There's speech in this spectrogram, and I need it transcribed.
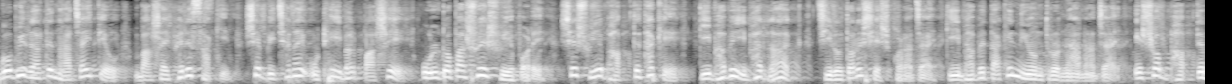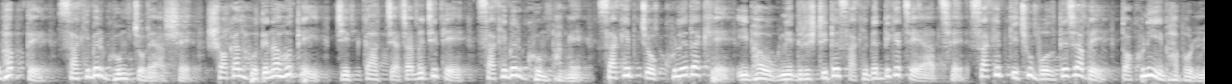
গভীর রাতে না চাইতেও বাসায় ফেরে সাকিব। সে বিছানায় উঠে ইভার পাশে উল্টো পাশ হয়ে শুয়ে পড়ে। সে শুয়ে ভাবতে থাকে, কীভাবে ইভার রাগ চিরতরে শেষ করা যায়? কীভাবে তাকে নিয়ন্ত্রণে আনা যায়? এসব ভাবতে ভাবতে সাকিবের ঘুম চলে আসে। সকাল হতে না হতেই চিৎকার চেঁচামেচিতে সাকিবের ঘুম ভাঙে। সাকিব চোখ খুলে দেখে, ইভা অগ্নিদৃষ্টিতে সাকিবের দিকে চেয়ে আছে। সাকিব কিছু বলতে যাবে, তখনই ইভা বলল,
